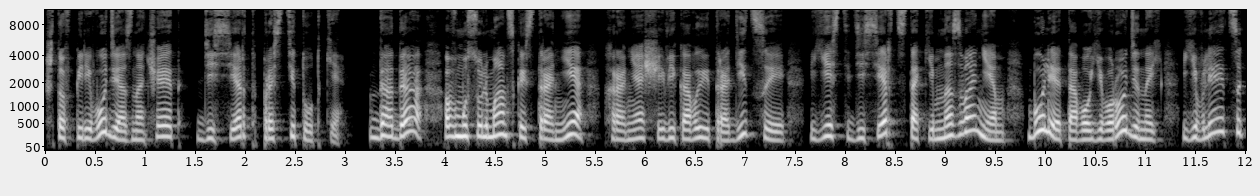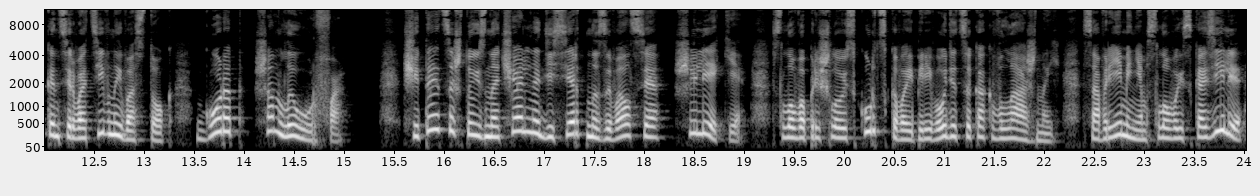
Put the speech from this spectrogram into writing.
что в переводе означает «десерт проститутки». Да-да, в мусульманской стране, хранящей вековые традиции, есть десерт с таким названием. Более того, его родиной является консервативный Восток, город Шанлы-Урфа. Считается, что изначально десерт назывался шилеки. Слово пришло из курдского и переводится как «влажный». Со временем слово исказили,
